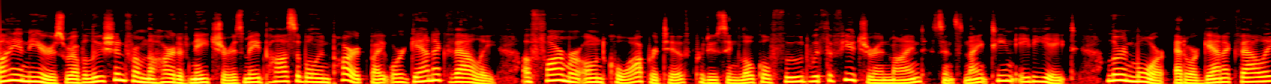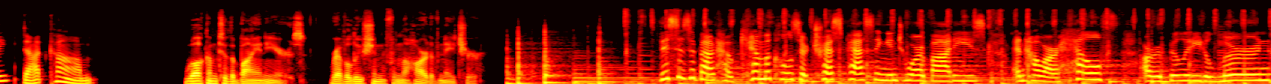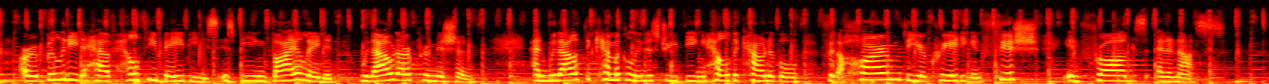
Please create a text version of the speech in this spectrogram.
Bioneers Revolution from the Heart of Nature is made possible in part by Organic Valley, a farmer owned cooperative producing local food with the future in mind since 1988. Learn more at organicvalley.com. Welcome to the Bioneers Revolution from the Heart of Nature. This is about how chemicals are trespassing into our bodies and how our health, our ability to learn, our ability to have healthy babies is being violated without our permission and without the chemical industry being held accountable for the harm that you're creating in fish, in frogs, and in us.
